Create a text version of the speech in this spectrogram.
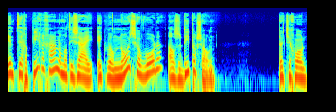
in therapie gegaan, omdat hij zei: Ik wil nooit zo worden als die persoon. Dat je gewoon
